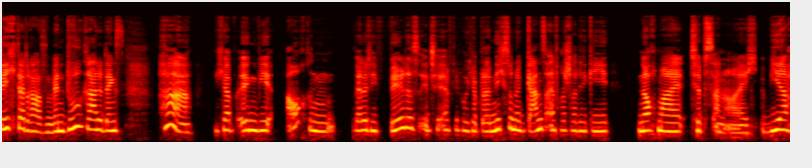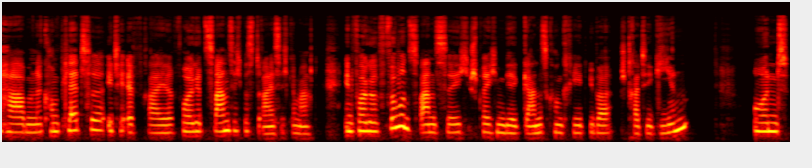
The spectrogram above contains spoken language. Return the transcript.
dich da draußen. Wenn du gerade denkst, ha, ich habe irgendwie auch ein relativ wildes ETF-Depot, ich habe da nicht so eine ganz einfache Strategie, Nochmal Tipps an euch. Wir haben eine komplette ETF-Reihe Folge 20 bis 30 gemacht. In Folge 25 sprechen wir ganz konkret über Strategien und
